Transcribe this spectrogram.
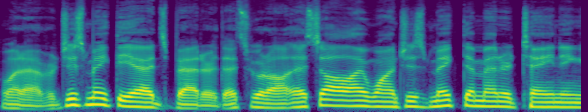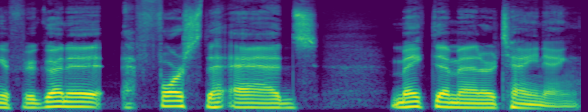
Whatever. Just make the ads better. That's what all. That's all I want. Just make them entertaining. If you're gonna force the ads, make them entertaining.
